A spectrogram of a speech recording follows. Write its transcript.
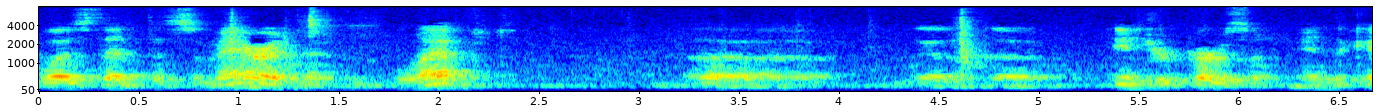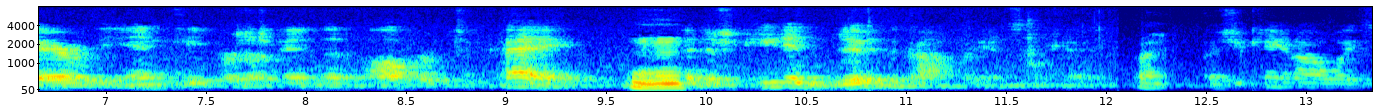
was that the Samaritan left, uh, the, the injured person in the care of the innkeeper and then offered to pay. hmm And just, he didn't do the comprehensive care. Right. Because you can't always do that.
